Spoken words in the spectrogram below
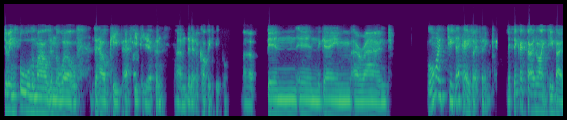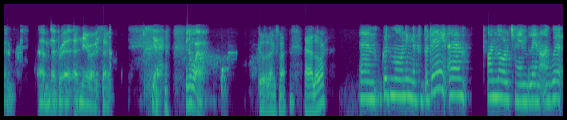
doing all the miles in the world to help keep FCP open and deliver coffee to people. I've been in the game around almost two decades, I think. I think I started in like 2000 um, at, at, Nero. So, yeah, been a while. Cool, thanks, Matt. Uh, Laura? Um, good morning, everybody. Um, I'm Laura Chamberlain. I work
